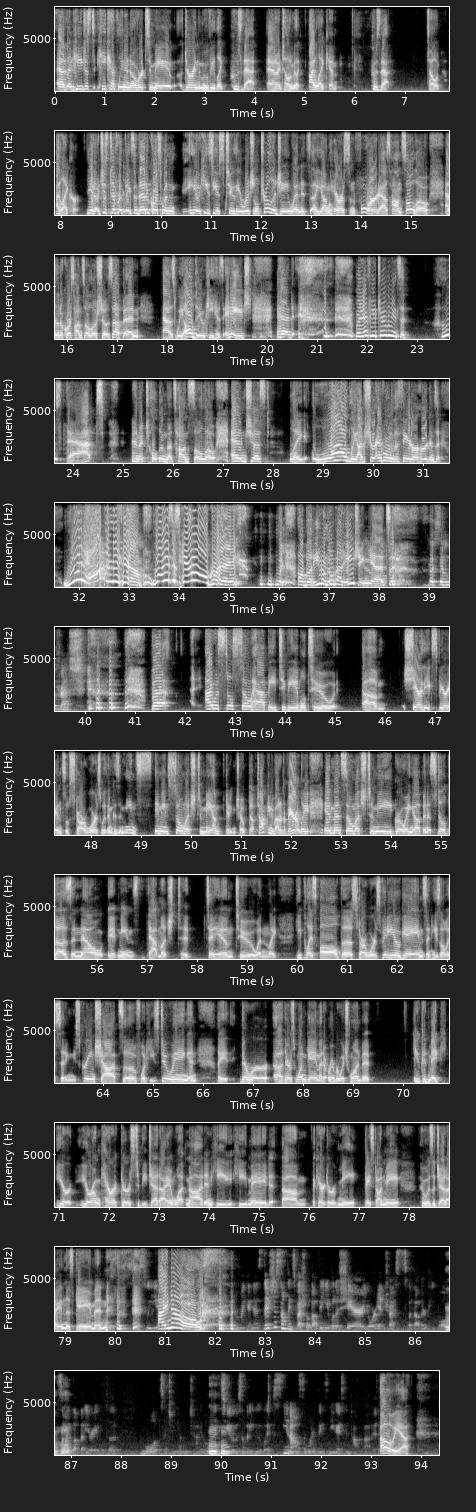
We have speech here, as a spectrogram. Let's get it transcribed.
and then he just, he kept leaning over to me during the movie, like, who's that? and I tell him like, I like him. Who's that? Tell him I like her. You know, just different things. And then of course when you know he's used to the original trilogy when it's a young Harrison Ford as Han Solo, and then of course Han Solo shows up and as we all do, he has aged. And my nephew turned to me and said, Who's that? And I told him that's Han Solo. And just like loudly, I'm sure everyone in the theater heard him say, What happened to him? Why is his hair all gray? like, oh, buddy, you don't know about aging yet. You're so fresh. but I was still so happy to be able to um, share the experience of Star Wars with him because it means it means so much to me. I'm getting choked up talking about it. Apparently, it meant so much to me growing up, and it still does. And now it means that much to to him too. And like he plays all the Star Wars video games, and he's always sending me screenshots of what he's doing. And like there were uh, there's one game I don't remember which one, but you could make your your own characters to be Jedi and whatnot, and he he made um, a character of me based on me, who was a Jedi in this game, and. I know. Oh my goodness. There's just something special about being able to share your interests with other people. So I love that you're able mold such a young child into somebody who likes, you know, similar things and you guys can talk about it. oh yeah.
